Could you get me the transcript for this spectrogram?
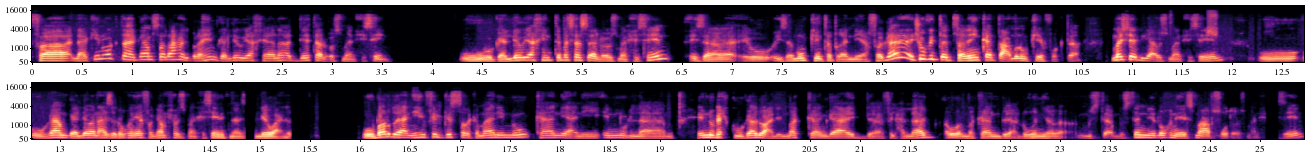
فلكن وقتها قام صلاح إبراهيم قال له يا أخي أنا اديتها لعثمان حسين. وقال له يا أخي أنت بس اسأل عثمان حسين إذا إذا ممكن تتغنيها فقال يعني شوف أنت الفنانين كان تعاملهم كيف وقتها. مشى لي عثمان حسين وقام قال له أنا عايز الأغنية. فقام عثمان حسين تنازل له عن وبرضه يعني هي في القصة كمان إنه كان يعني إنه إنه بيحكوا قالوا علي المك كان قاعد في الحلاق. أول ما كان الأغنية مست- مستني الأغنية يسمعها بصوت عثمان حسين.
